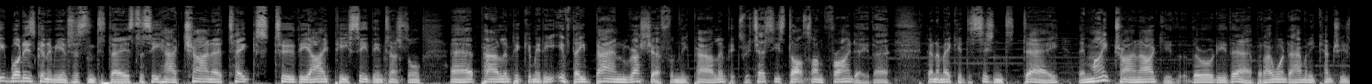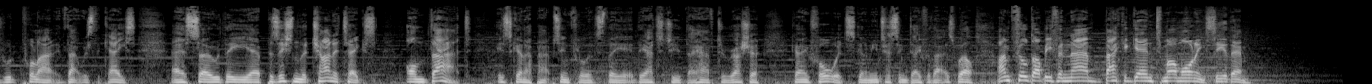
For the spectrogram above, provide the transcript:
What is going to be interesting today is to see how China takes to the IPC, the International uh, Paralympic Committee, if they ban Russia from the Paralympics, which actually starts on Friday. They're going to make a decision today. They might try and argue that they're already there, but I wonder how many countries would pull out if that was the case. Uh, so the uh, position that China takes on that is going to perhaps influence the the attitude they have to Russia going forward. It's going to be an interesting day for that as well. I'm Phil Dobbie for now. Back again tomorrow morning. See you then.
